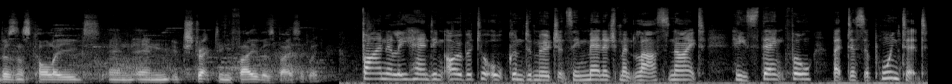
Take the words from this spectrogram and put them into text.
business colleagues, and, and extracting favours basically. Finally handing over to Auckland Emergency Management last night, he's thankful but disappointed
